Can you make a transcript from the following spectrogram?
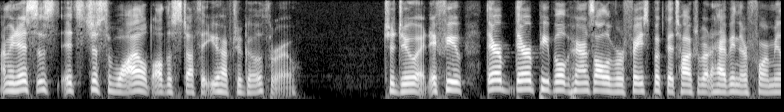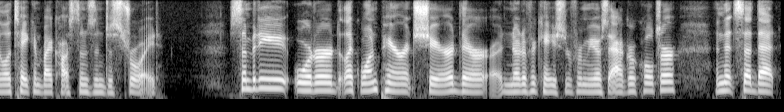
I mean, it's just it's just wild all the stuff that you have to go through to do it. If you there there are people, parents all over Facebook that talked about having their formula taken by customs and destroyed. Somebody ordered, like one parent shared their notification from U.S. Agriculture, and that said that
